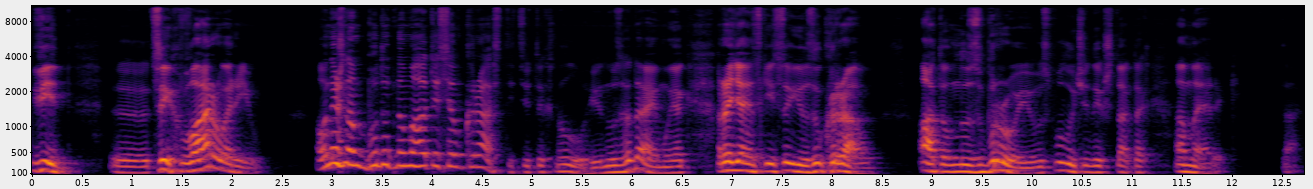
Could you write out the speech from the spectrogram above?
від е, цих варварів. А вони ж нам будуть намагатися вкрасти ці технології. Ну, згадаємо, як Радянський Союз украв атомну зброю у Сполучених Штатах Америки. Так.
